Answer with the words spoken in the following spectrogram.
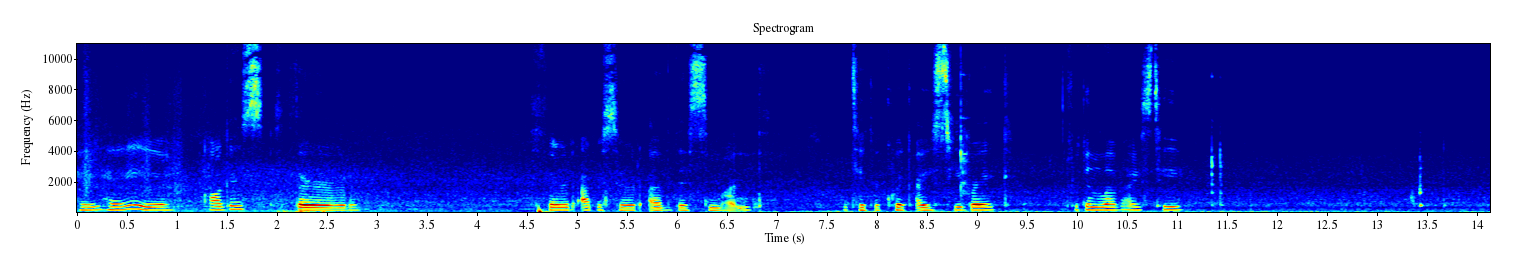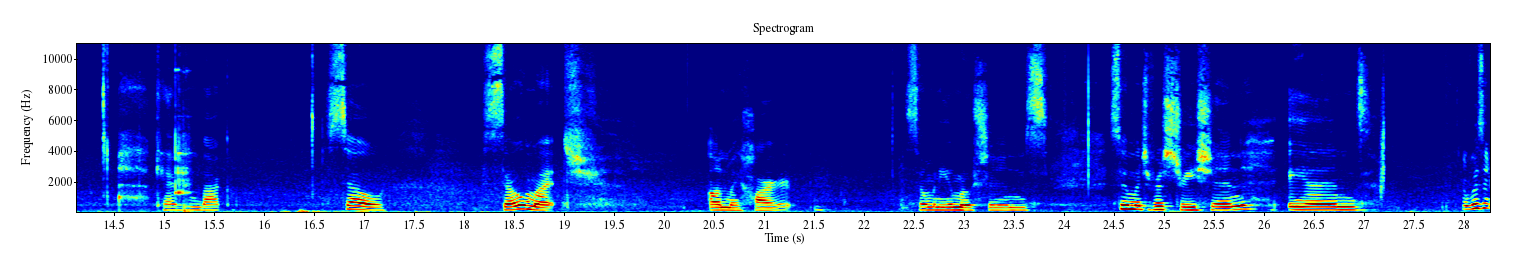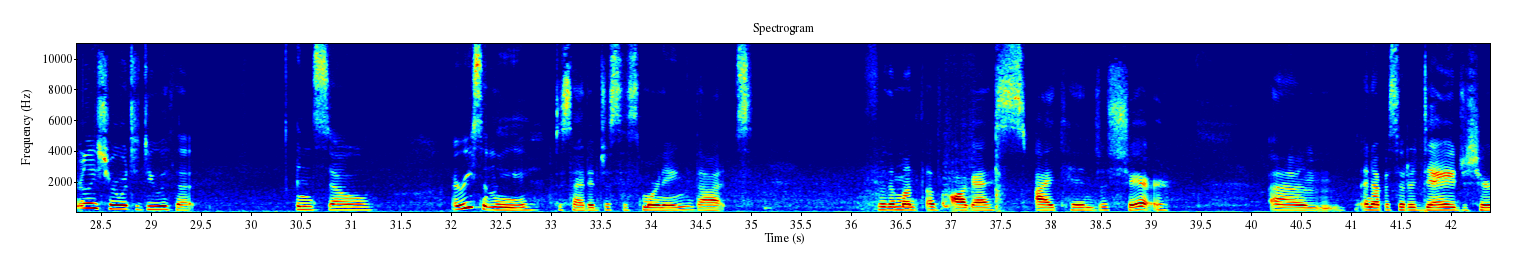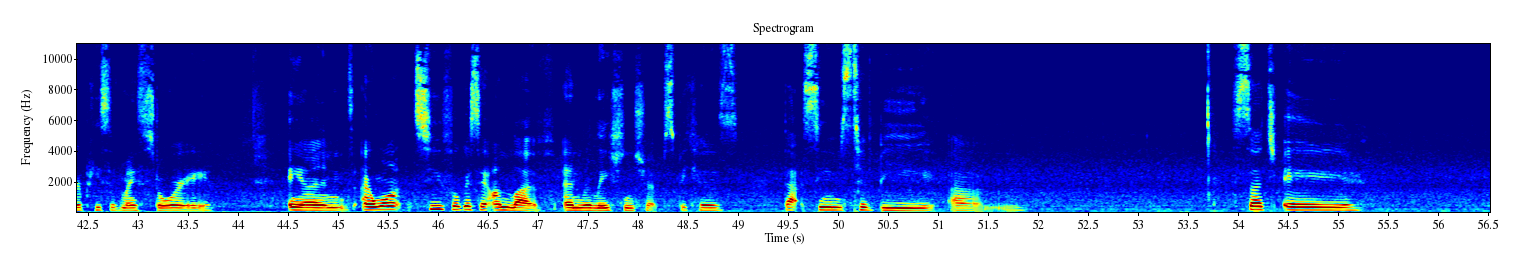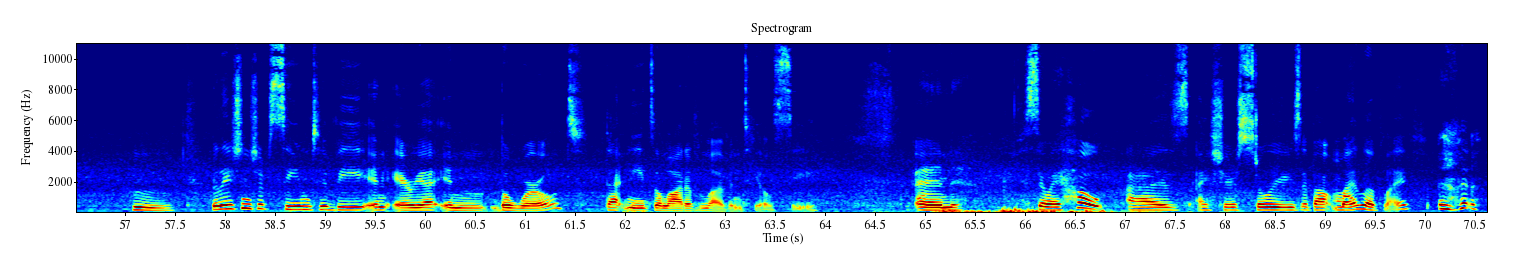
Hey, hey, August 3rd, third episode of this month. We'll take a quick iced tea break. Freaking love iced tea. Okay, I'm back. So, so much on my heart, so many emotions, so much frustration, and I wasn't really sure what to do with it. And so I recently decided just this morning that for the month of August, I can just share um, an episode a day, just share a piece of my story. And I want to focus it on love and relationships because that seems to be um, such a hmm relationships seem to be an area in the world that needs a lot of love and TLC. And so I hope as I share stories about my love life,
